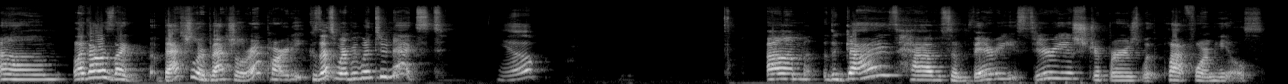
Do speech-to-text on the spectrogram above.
Um, like I was like bachelor bachelorette party because that's where we went to next. yep. Um, the guys have some very serious strippers with platform heels.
